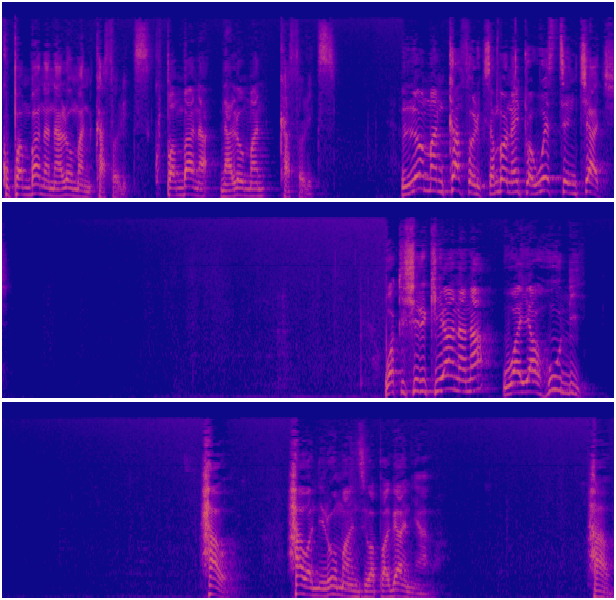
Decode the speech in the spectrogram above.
kupambana na Roman Catholics, kupambana na Roman Catholics. Roman Catholics ambao wanaitwa Western Church wakishirikiana na Wayahudi. Hawa hawa ni Romans wapagani hawa hawa,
